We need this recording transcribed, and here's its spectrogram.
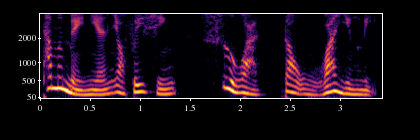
它们每年要飞行四万到五万英里。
